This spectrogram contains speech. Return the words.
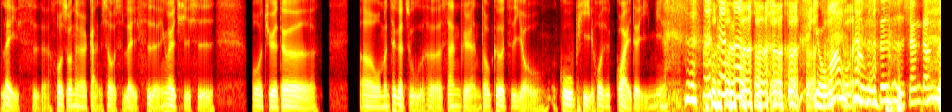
类似的，或者说那个感受是类似的，因为其实我觉得。呃，我们这个组合三个人都各自有孤僻或者怪的一面 有吗？我看吴真是相当的，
